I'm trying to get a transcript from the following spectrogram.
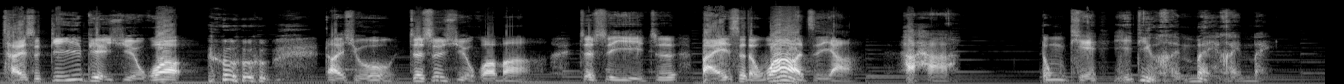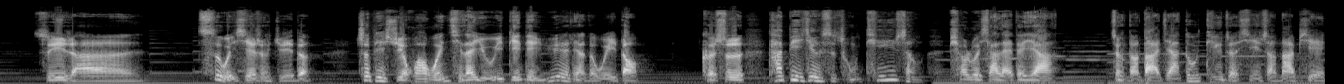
才是第一片雪花。大熊，这是雪花吗？这是一只白色的袜子呀！哈哈，冬天一定很美很美。虽然刺猬先生觉得这片雪花闻起来有一点点月亮的味道，可是它毕竟是从天上飘落下来的呀。正当大家都盯着欣赏那片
